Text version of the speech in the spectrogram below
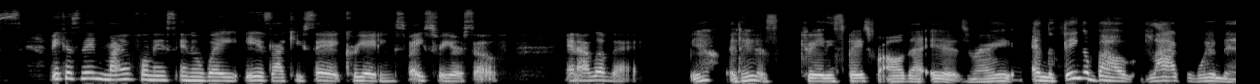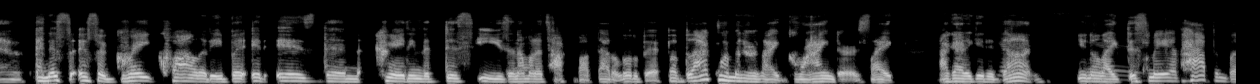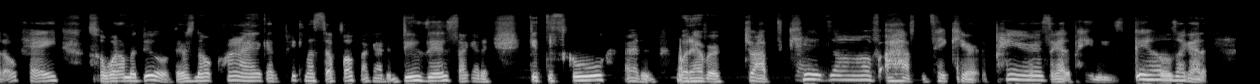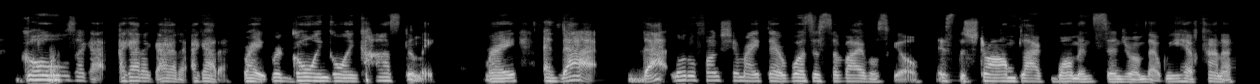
Because then mindfulness, in a way, is like you said, creating space for yourself. And I love that. Yeah, it is creating space for all that is, right? Mm-hmm. And the thing about Black women, and it's, it's a great quality, but it is then creating the dis-ease. And I'm going to talk about that a little bit. But Black women are like grinders, like, I got to get it yeah. done. You know, like this may have happened, but okay. So what I'm gonna do? There's no crying. I gotta pick myself up. I gotta do this. I gotta get to school. I gotta whatever, drop the kids off. I have to take care of the parents. I gotta pay these bills. I gotta goals. I got, I gotta, I gotta, I gotta, right? We're going, going constantly, right? And that, that little function right there was a survival skill. It's the mm-hmm. strong black woman syndrome that we have kind of,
